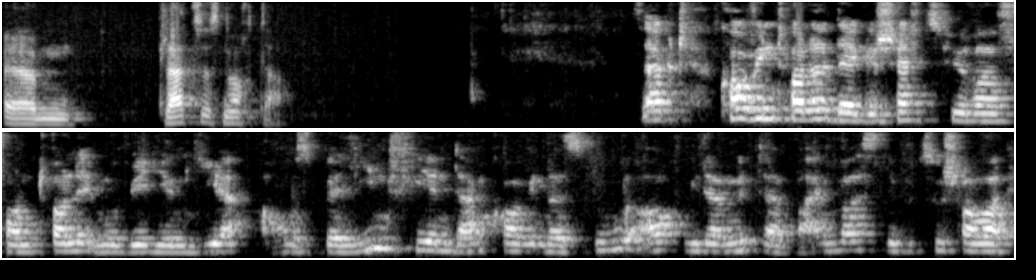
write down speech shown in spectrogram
Ähm, Platz ist noch da. Sagt Corwin Tolle, der Geschäftsführer von Tolle Immobilien hier aus Berlin. Vielen Dank, Corwin, dass du auch wieder mit dabei warst, liebe Zuschauer.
